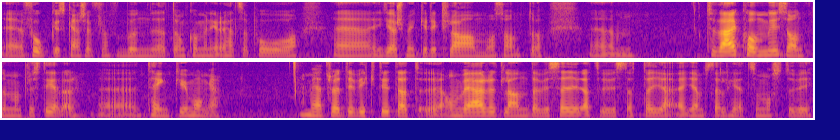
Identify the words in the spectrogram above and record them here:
eh, fokus kanske från förbundet. Att de kommer ner och hälsar på och eh, görs mycket reklam och sånt. Och, eh, tyvärr kommer ju sånt när man presterar, eh, tänker ju många. Men jag tror att det är viktigt att eh, om vi är ett land där vi säger att vi vill stötta jämställdhet så måste vi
